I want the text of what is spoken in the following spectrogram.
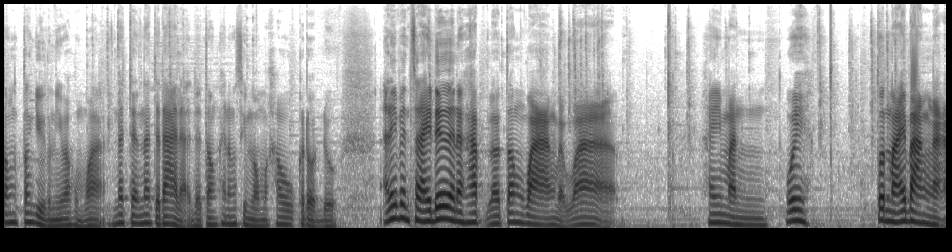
ต้องต้องอยู่ตรงนี้ว่าผมว่าน่าจะน่าจะได้แหละเดี๋ยวต้องให้น้องซิมลองมาเข้ากระโดดดู อันนี้เป็นสไลเดอร์นะครับเราต้องวางแบบว่าให้มันเว้ยต้นไม้บังอะ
